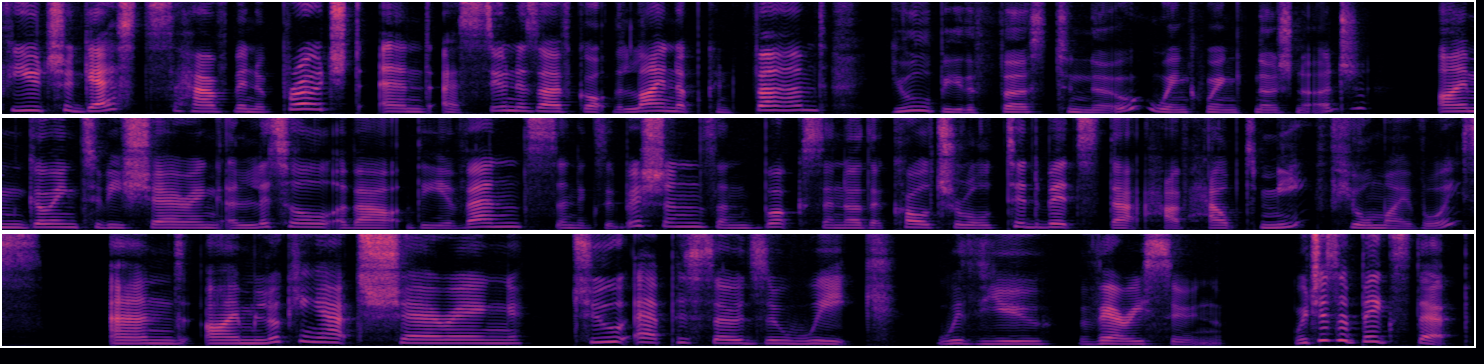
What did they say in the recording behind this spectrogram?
Future guests have been approached, and as soon as I've got the lineup confirmed, you'll be the first to know, wink wink nudge nudge. I'm going to be sharing a little about the events and exhibitions and books and other cultural tidbits that have helped me fuel my voice. And I'm looking at sharing two episodes a week with you very soon, which is a big step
